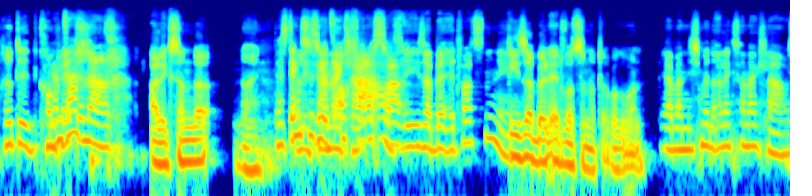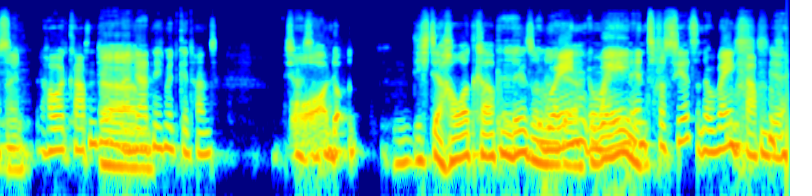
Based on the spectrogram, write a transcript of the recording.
dritte komplett in der Alexander, nein. Das denkst Alexander du dir jetzt auch Klaas war aus. Isabel Edwardson? Nee. Isabel Edwardson hat aber gewonnen. Ja, aber nicht mit Alexander Klaas. Nein. Mit Howard Carpenter? Nein, der hat nicht mitgetanzt. Ich weiß Oh, nicht. der Howard Carpendale, sondern Wayne, der Wayne Wayne. interessiert der Wayne Carpenter.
